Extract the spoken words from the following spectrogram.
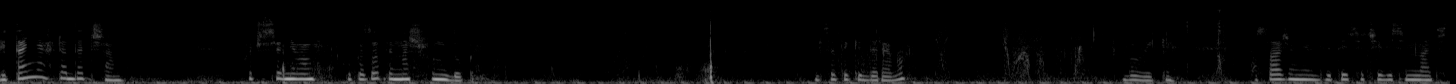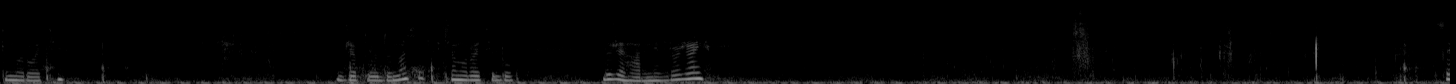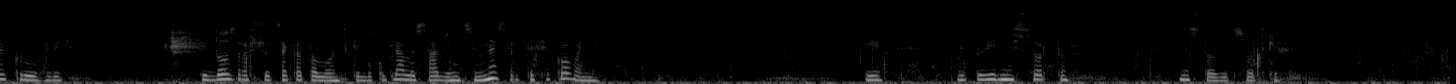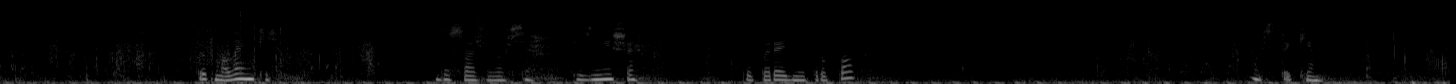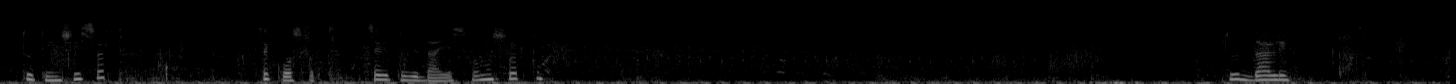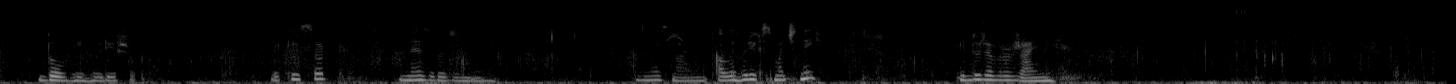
Вітання глядачам. Хочу сьогодні вам показати наш фундук. Це такі дерева великі, посаджені в 2018 році. Вже плодоносять. В цьому році був дуже гарний врожай. Це круглий. Підозра, що це каталонський, бо купляли саджанці не сертифіковані. І відповідність сорту не 100%. Тут маленький, досаджувався пізніше, попередній пропав. Ось таким. Тут інший сорт. Це Косфорд. Це відповідає своєму сорту. Тут далі довгий горішок. Який сорт? Не зрозуміло. Не знаю. Але горіх смачний і дуже врожайний.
